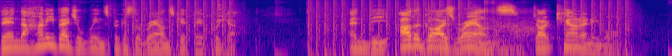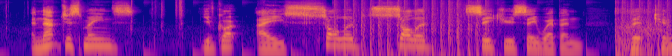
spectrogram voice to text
then the honey badger wins because the rounds get there quicker. And the other guy's rounds don't count anymore. And that just means you've got a solid, solid CQC weapon that can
